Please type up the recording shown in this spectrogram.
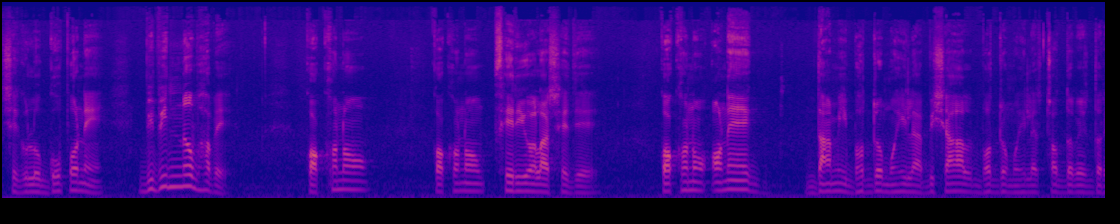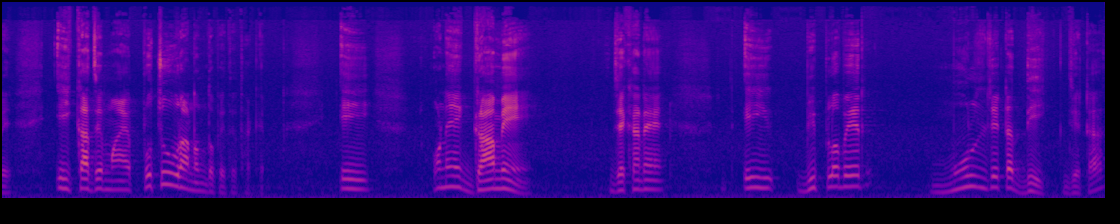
সেগুলো গোপনে বিভিন্নভাবে কখনো কখনো ফেরিওয়ালা সেজে, কখনো অনেক দামি ভদ্র মহিলা, বিশাল ভদ্র মহিলার ছদ্মবেশ ধরে এই কাজে মায়া প্রচুর আনন্দ পেতে থাকেন। এই অনেক গ্রামে যেখানে এই বিপ্লবের মূল যেটা দিক যেটা,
